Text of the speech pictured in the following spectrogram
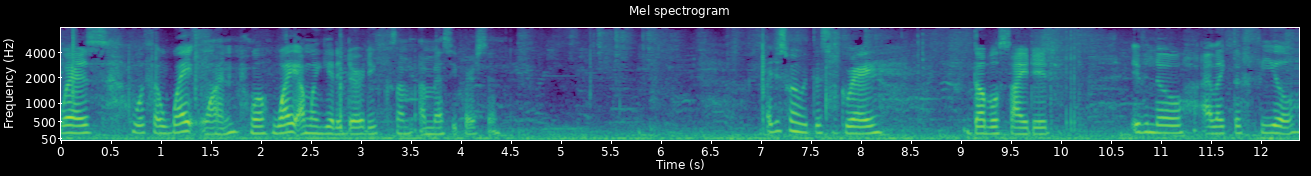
Whereas with a white one, well, white, I'm gonna get it dirty because I'm a messy person. I just went with this gray, double-sided, even though I like the feel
